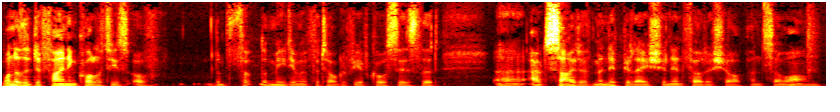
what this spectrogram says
one of the defining qualities of the, the medium of photography, of course, is that uh, outside of manipulation in Photoshop and so on,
